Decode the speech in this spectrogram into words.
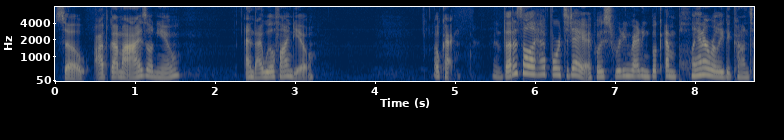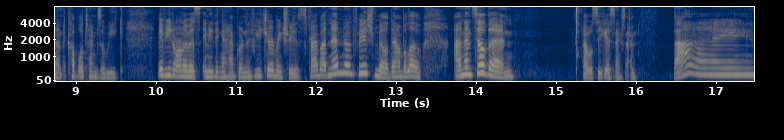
so I've got my eyes on you and I will find you. Okay. That is all I have for today. I post reading, writing, book, and planner related content a couple times a week. If you don't want to miss anything I have going in the future, make sure you subscribe button and notification bell down below. And until then, I will see you guys next time. Bye.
